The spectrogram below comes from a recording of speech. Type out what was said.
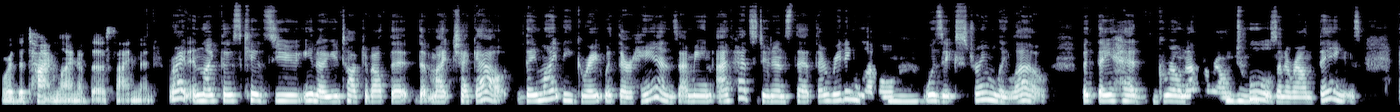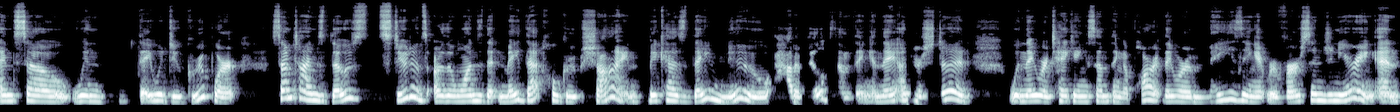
or the timeline of the assignment right and like those kids you you know you talked about that that might check out they might be great with their hands i mean i've had students that their reading level mm-hmm. was extremely low but they had grown up around mm-hmm. tools and around things and so when they would do group work sometimes those students are the ones that made that whole group shine because they knew how to build something and they understood when they were taking something apart. They were amazing at reverse engineering. And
